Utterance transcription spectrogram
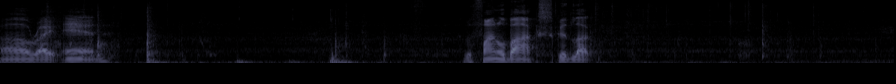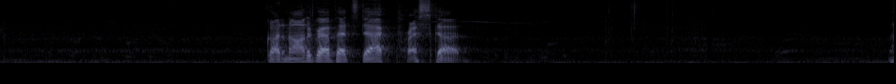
All right, and the final box. Good luck. Got an autograph. That's Dak Prescott.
